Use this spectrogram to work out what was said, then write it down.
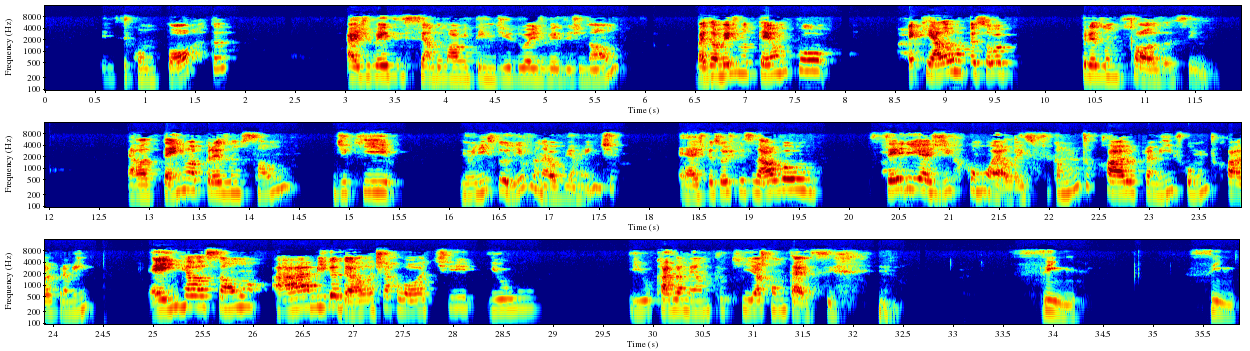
ele se comporta, às vezes sendo mal entendido, às vezes não, mas ao mesmo tempo é que ela é uma pessoa presunçosa, assim. Ela tem uma presunção de que, no início do livro, né, obviamente, é, as pessoas precisavam ser e agir como ela. Isso fica muito claro para mim, ficou muito claro para mim, é em relação à amiga dela, Charlotte, e o, e o casamento que acontece. Sim. Sim.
